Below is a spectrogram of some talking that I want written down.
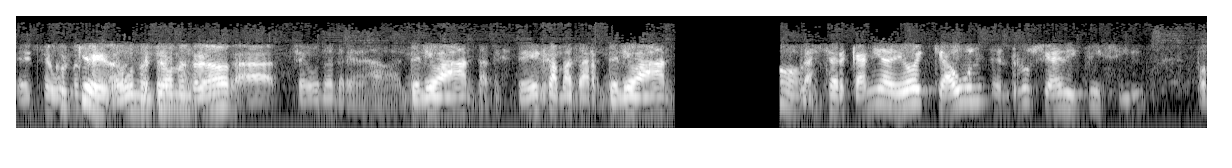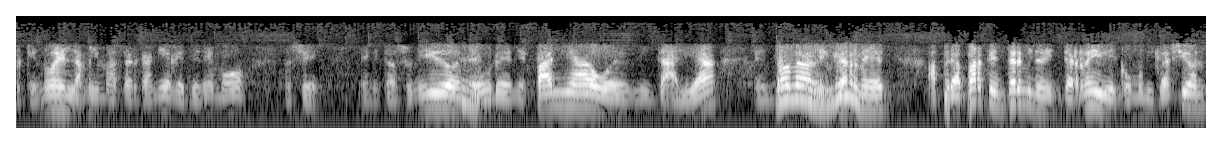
Es segundo ¿Qué? entrenador. ¿Segundo segundo entrenador? Claro. Segundo entrenador. Te levanta, te, deja matar, te levanta. La cercanía de hoy, que aún en Rusia es difícil, porque no es la misma cercanía que tenemos, no sé, en Estados Unidos, en, Sí. Euro- en España o en Italia, en No, términos no, de. Internet. Ah, pero aparte en términos de Internet y de comunicación,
